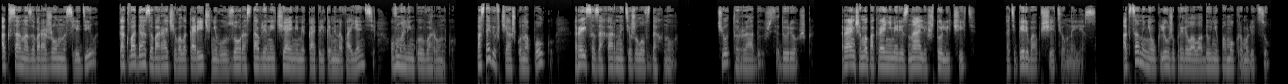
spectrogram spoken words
Оксана завороженно следила, как вода заворачивала коричневый узор, оставленный чайными капельками на фаянсе, в маленькую воронку. Поставив чашку на полку, Рейса Захарна тяжело вздохнула. «Чего ты радуешься, дурёшка? Раньше мы, по крайней мере, знали, что лечить, а теперь вообще темный лес». Оксана неуклюже провела ладонью по мокрому лицу.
